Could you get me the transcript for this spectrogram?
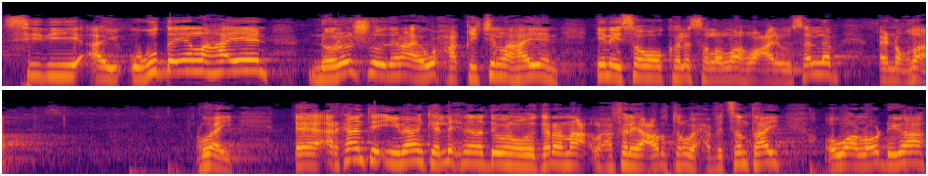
sidii ay ugu dayan lahaayeen noloshoodana ay ugu xaqiijin lahaayeen inay isagoo kale sala allahu calayh wasalam ay noqdaan arkaanta iimaanka lixdana de waynu wada garana waxaan filaya carruurtana way xafidsan tahay oo waa loo dhigaa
